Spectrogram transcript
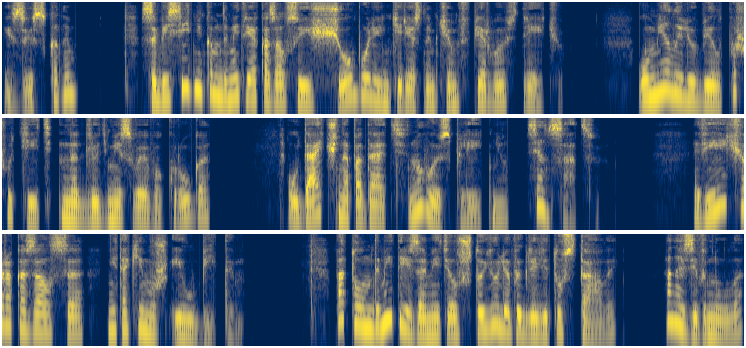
изысканным. Собеседником Дмитрий оказался еще более интересным, чем в первую встречу. Умел и любил пошутить над людьми своего круга, удачно подать новую сплетню, сенсацию. Вечер оказался не таким уж и убитым. Потом Дмитрий заметил, что Юля выглядит усталой. Она зевнула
